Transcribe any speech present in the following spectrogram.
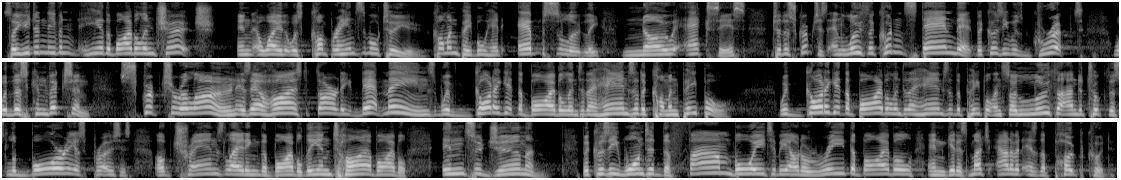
So you didn't even hear the Bible in church in a way that was comprehensible to you. Common people had absolutely no access to the scriptures. And Luther couldn't stand that because he was gripped with this conviction. Scripture alone is our highest authority. That means we've got to get the Bible into the hands of the common people. We've got to get the Bible into the hands of the people. And so Luther undertook this laborious process of translating the Bible, the entire Bible, into German because he wanted the farm boy to be able to read the Bible and get as much out of it as the Pope could.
